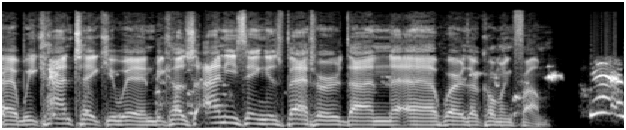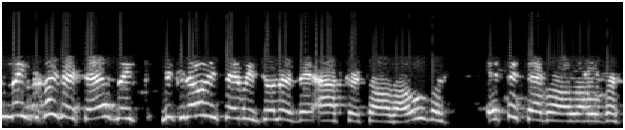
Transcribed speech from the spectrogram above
uh, we can't take you in because anything is better than uh, where they're coming from. Yeah, and like like I said, like we can only say we've done it a bit after it's all over, if it's ever all over.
